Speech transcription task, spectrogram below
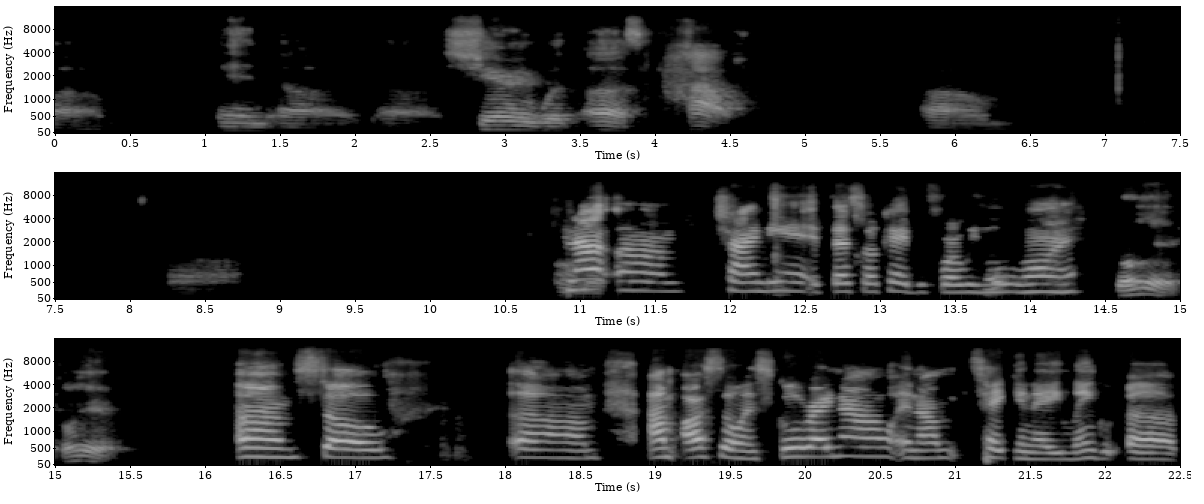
um, and uh, uh, sharing with us how. Um, Can I um chime in if that's okay before we move on? Go ahead, go ahead. Um, so um I'm also in school right now and I'm taking a lingu uh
